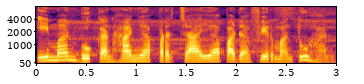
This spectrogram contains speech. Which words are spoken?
Iman bukan hanya percaya pada firman Tuhan,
